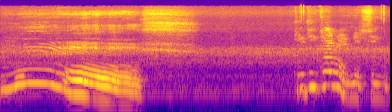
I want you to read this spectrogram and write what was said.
Yes. Did he get anything?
